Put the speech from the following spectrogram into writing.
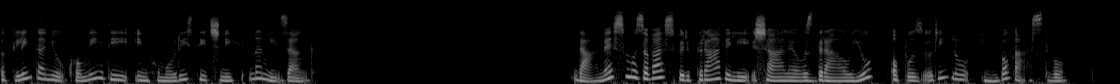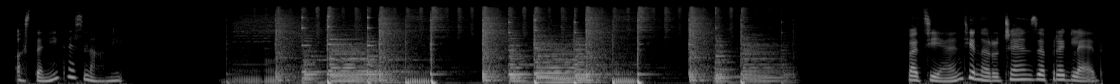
h gledanju komedij in humorističnih nanizank. Danes smo za vas pripravili šale o zdravju, opozorilu in bogastvu. Ostanite z nami. Pacient je naročen za pregled.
